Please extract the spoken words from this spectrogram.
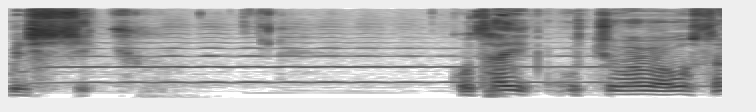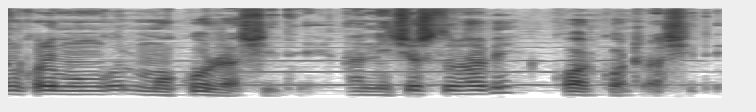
বৃশ্চিক। কোথায় উচ্চভাবে অবস্থান করে মঙ্গল? মকর রাশিতে। আর নিচস্থভাবে কর্কট রাশিতে।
